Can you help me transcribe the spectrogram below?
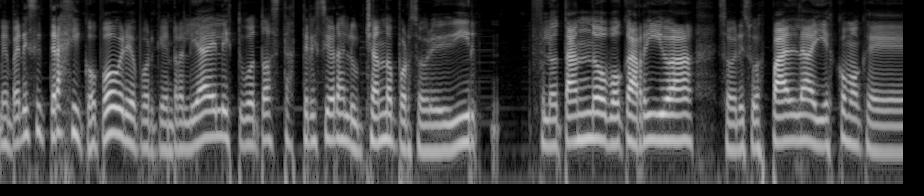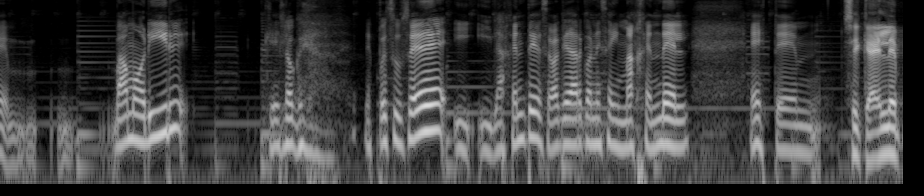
me parece trágico, pobre, porque en realidad él estuvo todas estas 13 horas luchando por sobrevivir, flotando boca arriba sobre su espalda, y es como que va a morir, que es lo que después sucede, y, la gente se va a quedar con esa imagen de él. Este, Sí, que a él le,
